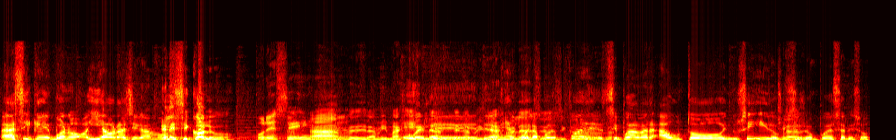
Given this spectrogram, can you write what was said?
Así que, bueno, y ahora llegamos. Él es psicólogo. Por eso. Ah, de la misma escuela. Este, de la misma escuela. escuela. de Puede- se puede haber autoinducido, qué sé Claro. yo, puede ser eso.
